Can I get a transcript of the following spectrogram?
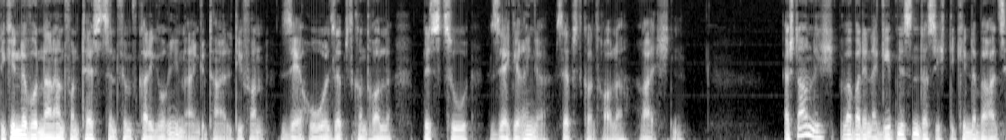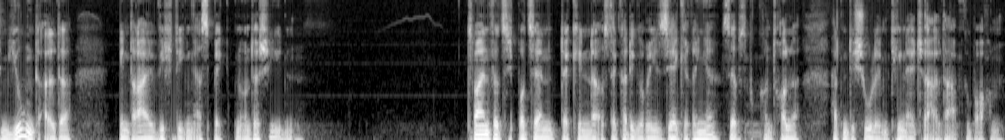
Die Kinder wurden anhand von Tests in fünf Kategorien eingeteilt, die von sehr hohe Selbstkontrolle bis zu sehr geringe Selbstkontrolle reichten. Erstaunlich war bei den Ergebnissen, dass sich die Kinder bereits im Jugendalter in drei wichtigen Aspekten unterschieden. 42 Prozent der Kinder aus der Kategorie sehr geringe Selbstkontrolle hatten die Schule im Teenageralter abgebrochen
